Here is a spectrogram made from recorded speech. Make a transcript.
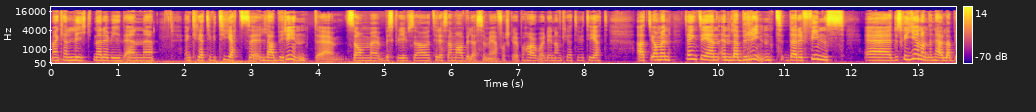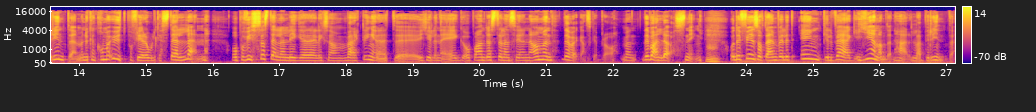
Man kan likna det vid en, en kreativitetslabyrint som beskrivs av Teresa Mabile som är forskare på Harvard inom kreativitet. Att, ja, men, tänk dig en, en labyrint där det finns du ska igenom den här labyrinten men du kan komma ut på flera olika ställen och på vissa ställen ligger det liksom verkligen ett uh, gyllene ägg och på andra ställen ser den, ja men det var ganska bra, men det var en lösning. Mm. Och det finns ofta en väldigt enkel väg igenom den här labyrinten.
